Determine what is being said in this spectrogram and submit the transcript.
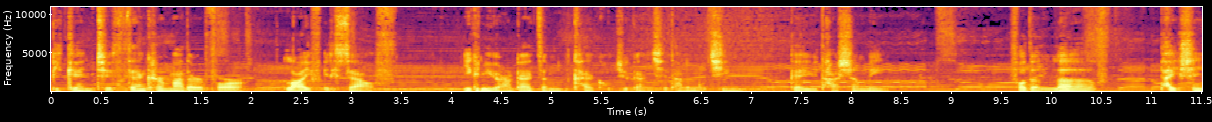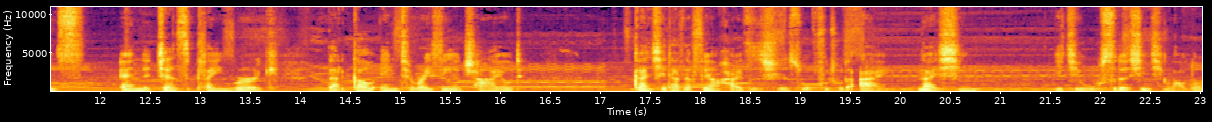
begin to thank her mother for life itself？一个女儿该怎么开口去感谢她的母亲，给予她生命？For the love, patience, and just plain work that go into raising a child，感谢她在抚养孩子时所付出的爱、耐心。 以及无私的辛勤劳动。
